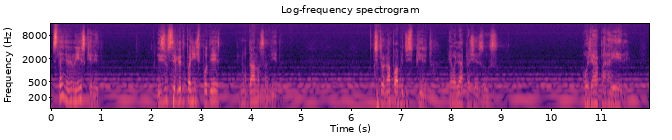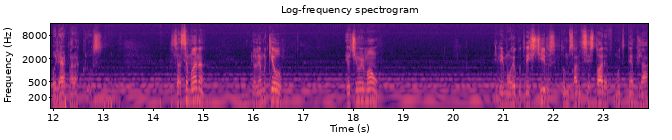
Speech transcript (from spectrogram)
Você está entendendo isso, querido? Existe um segredo para a gente poder mudar a nossa vida. Se tornar pobre de espírito é olhar para Jesus, olhar para Ele, olhar para a cruz. Essa semana, eu lembro que eu, eu tinha um irmão. Ele morreu com três tiros. Todo mundo sabe dessa história, muito tempo já.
